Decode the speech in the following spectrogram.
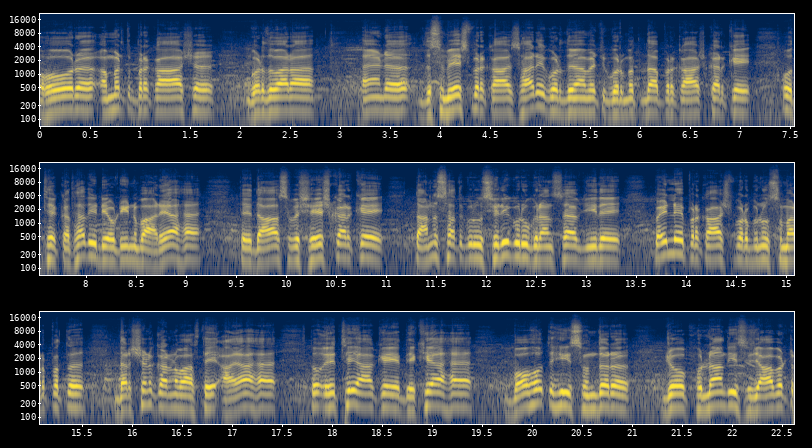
ਹੋਰ ਅੰਮ੍ਰਿਤ ਪ੍ਰਕਾਸ਼ ਗੁਰਦੁਆਰਾ ਐਂਡ ਦਸ਼ਮੇਸ਼ ਪ੍ਰਕਾਸ਼ ਸਾਰੇ ਗੁਰਦੁਆਰਿਆਂ ਵਿੱਚ ਗੁਰਮਤਿ ਦਾ ਪ੍ਰਕਾਸ਼ ਕਰਕੇ ਉੱਥੇ ਕਥਾ ਦੀ ਡਿਊਟੀ ਨਿਭਾ ਰਿਹਾ ਹੈ ਤੇ ਦਾਸ ਵਿਸ਼ੇਸ਼ ਕਰਕੇ ਧੰਨ ਸਤਿਗੁਰੂ ਸ੍ਰੀ ਗੁਰੂ ਗ੍ਰੰਥ ਸਾਹਿਬ ਜੀ ਦੇ ਪਹਿਲੇ ਪ੍ਰਕਾਸ਼ ਪੁਰਬ ਨੂੰ ਸਮਰਪਿਤ ਦਰਸ਼ਨ ਕਰਨ ਵਾਸਤੇ ਆਇਆ ਹੈ ਤੋਂ ਇੱਥੇ ਆ ਕੇ ਦੇਖਿਆ ਹੈ ਬਹੁਤ ਹੀ ਸੁੰਦਰ ਜੋ ਫੁੱਲਾਂ ਦੀ ਸਜਾਵਟ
